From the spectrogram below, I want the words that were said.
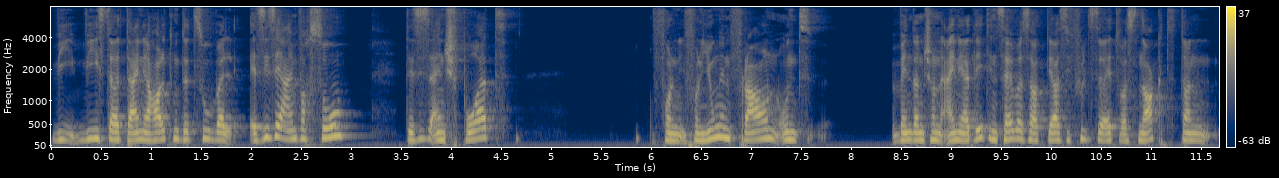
wie, wie ist da deine Haltung dazu? Weil es ist ja einfach so, das ist ein Sport von, von jungen Frauen und wenn dann schon eine Athletin selber sagt, ja, sie fühlt sich da etwas nackt, dann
